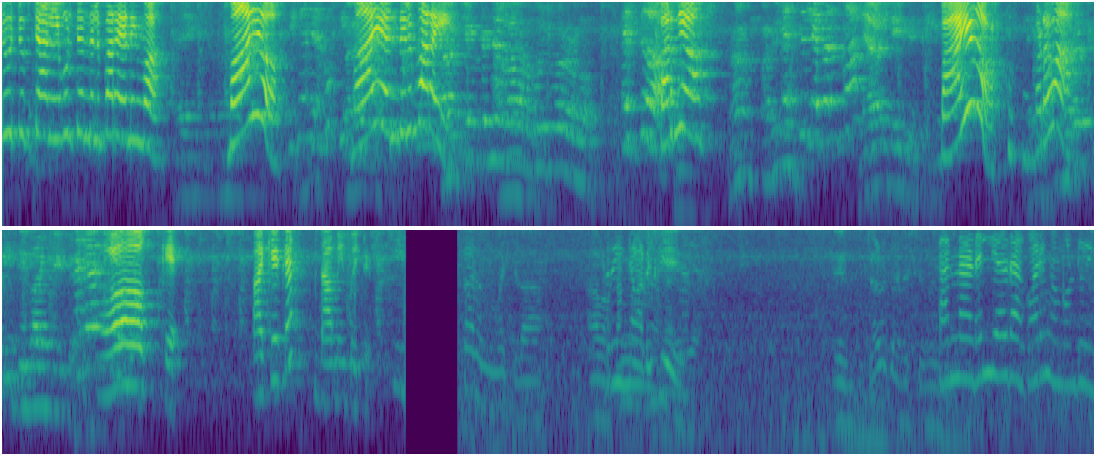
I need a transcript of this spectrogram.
യൂട്യൂബ് ചാനലിനെ കുറിച്ച് എന്തെങ്കിലും പറയുകയാണെങ്കിൽ വാ. വായോ? വായോ എന്തേലും പറയും. പറഞ്ഞോ. വായോ ഇവിടെ വാ. ഓക്കെ. ബാക്കിയൊക്കെ ഡാമിൽ പോയിട്ട്. കണ്ണാടല്ലേടാ കൊരങ്ങം കൊണ്ടുപോയി.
